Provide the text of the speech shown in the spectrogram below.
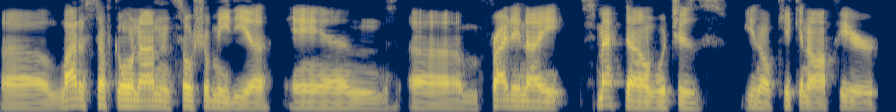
uh, a lot of stuff going on in social media, and um, Friday night SmackDown, which is you know kicking off here,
